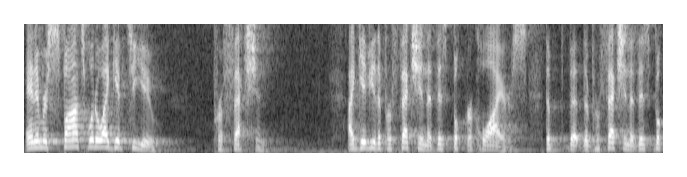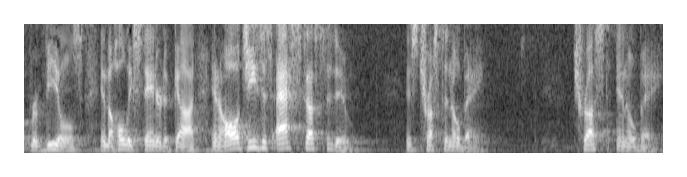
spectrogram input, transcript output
And in response, what do I give to you? Perfection. I give you the perfection that this book requires. The, the, the, perfection that this book reveals in the holy standard of God. And all Jesus asks us to do is trust and obey. Trust and obey.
